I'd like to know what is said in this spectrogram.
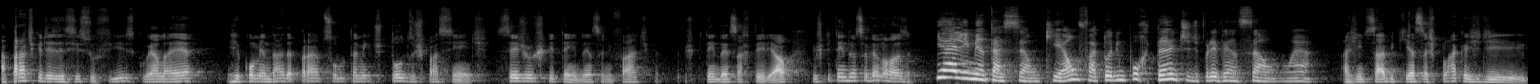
A prática de exercício físico, ela é recomendada para absolutamente todos os pacientes, sejam os que têm doença linfática, os que têm doença arterial e os que têm doença venosa. E a alimentação, que é um fator importante de prevenção, não é? A gente sabe que essas placas de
